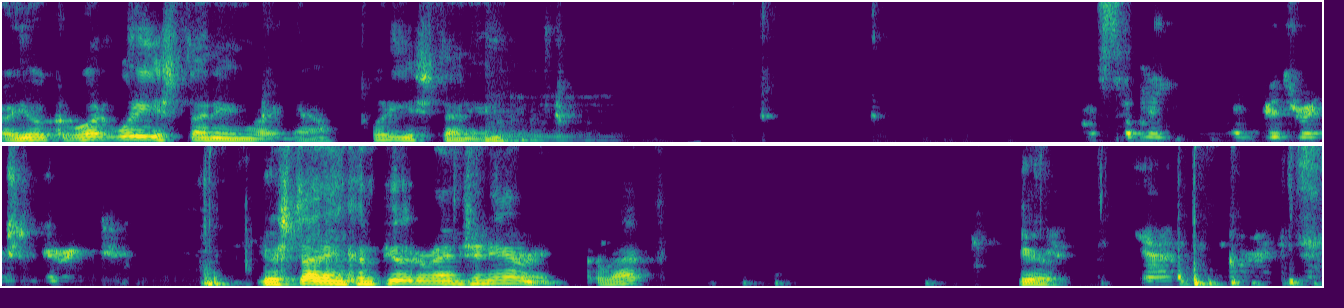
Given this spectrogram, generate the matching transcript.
Are you, what, what are you studying right now? What are you studying? I'm studying computer engineering. You're studying computer engineering, correct? Here, Yeah, correct.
